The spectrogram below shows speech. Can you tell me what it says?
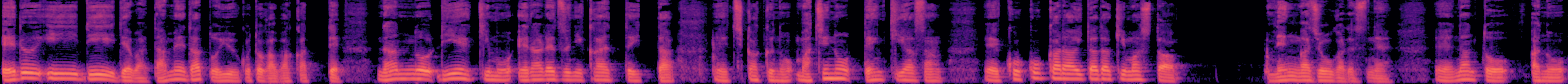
LED ではダメだということが分かって、何の利益も得られずに帰っていった、えー、近くの町の電気屋さん、えー、ここからいただきました年賀状がですね、えー、なんと、あの、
